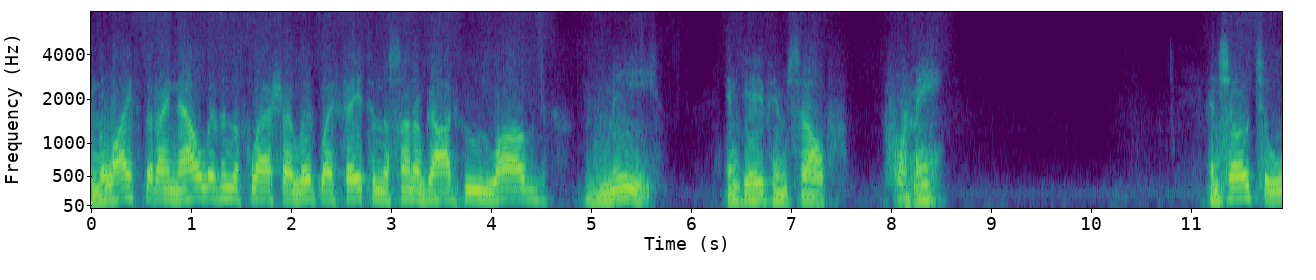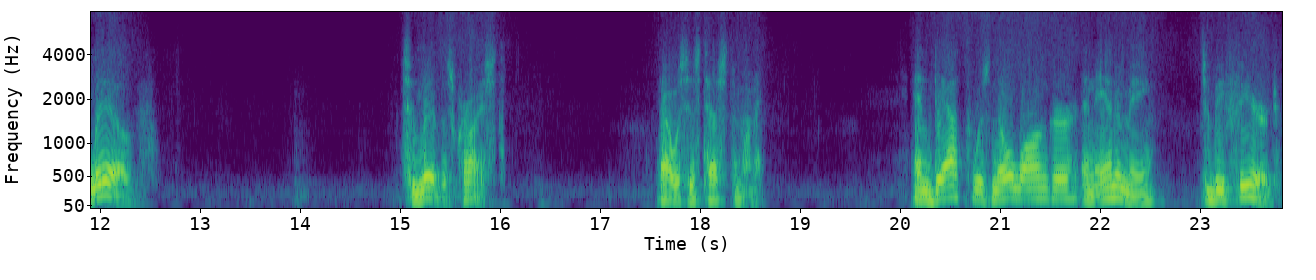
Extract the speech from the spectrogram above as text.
In the life that I now live in the flesh, I live by faith in the Son of God who loved me and gave himself for me. And so to live, to live is Christ. That was his testimony. And death was no longer an enemy to be feared.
